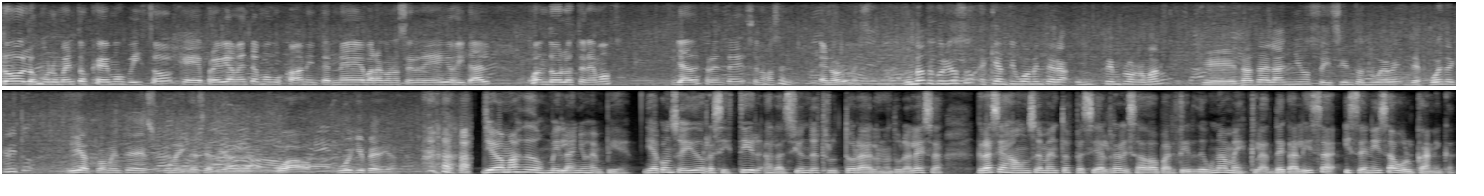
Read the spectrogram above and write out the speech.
todos los monumentos que hemos visto, que previamente hemos buscado en internet para conocer de ellos y tal, cuando los tenemos ya de frente se nos hacen enormes. Un dato curioso es que antiguamente era un templo romano que data del año 609 después de Cristo y actualmente es una iglesia día de hoy. Wow. Wikipedia. Lleva más de 2000 años en pie y ha conseguido resistir a la acción destructora de la naturaleza gracias a un cemento especial realizado a partir de una mezcla de caliza y ceniza volcánica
